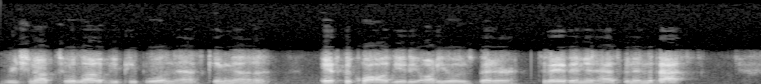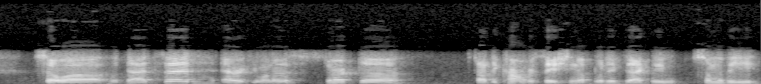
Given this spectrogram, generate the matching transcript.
reaching out to a lot of you people and asking uh, if the quality of the audio is better today than it has been in the past. So uh, with that said, Eric, you want to start uh, start the conversation up with exactly some of the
